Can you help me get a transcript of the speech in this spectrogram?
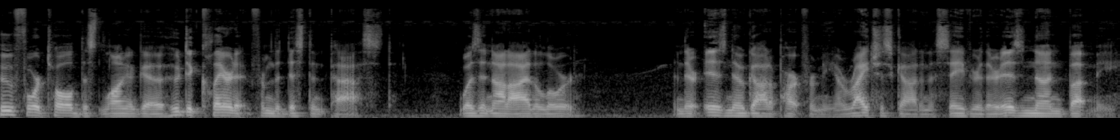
Who foretold this long ago? Who declared it from the distant past? Was it not I, the Lord? And there is no God apart from me, a righteous God and a Savior. There is none but me.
